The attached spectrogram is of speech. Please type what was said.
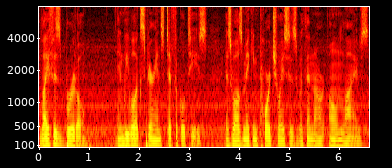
Life is brutal, and we will experience difficulties as well as making poor choices within our own lives.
